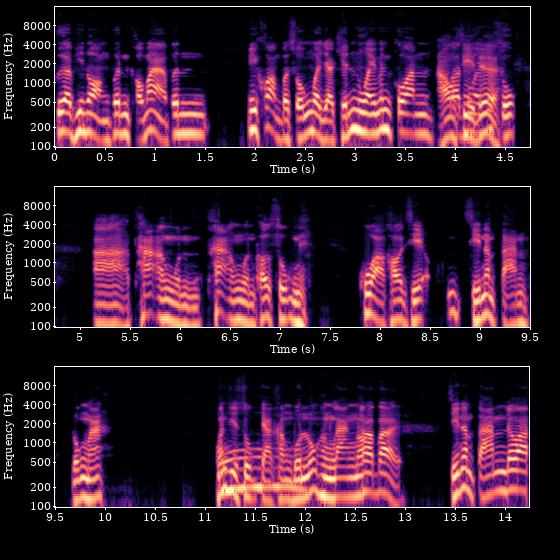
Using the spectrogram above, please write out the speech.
เพื่อพี่น้องเพิ่นเข้ามาเพิ่นมีความประสงค์ว่าอยากเห็นหน่วยมันก่อนเอาว่าสิหน่วยเด้อ มันสุกอ่า ถ้าองุ่นถ้าองุ่นเขาสุกนี่คั่วเขาสีสีน้ำตาลลงมา มันสิสุกจากข้างบนลงข้างล่างเนาะครับอ้ายสีน้ำตาลแต่ว่า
